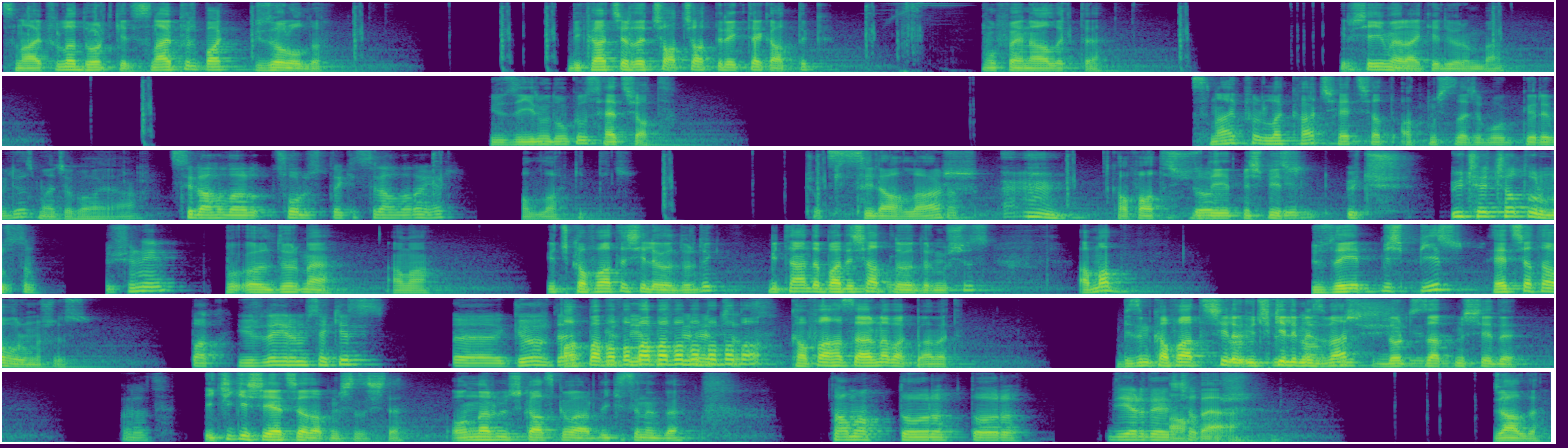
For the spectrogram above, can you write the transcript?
Sniper'la 4 kill. Sniper bak güzel oldu. Birkaç yerde çat çat direkt tek attık. Bu fenalıktı. Bir şeyi merak ediyorum ben. %29 headshot. Sniper'la kaç headshot atmışız acaba? Görebiliyoruz mu acaba ya? Silahlar, sol üstteki silahlara gel. Allah gittik. Çok. Silahlar. Kafa atış Dört, %71. 3. 3 headshot vurmuşsun. Düşüneyim. Bu öldürme ama. 3 kafa atışıyla öldürdük. Bir tane de body shot'la öldürmüşüz. Ama %71 headshot'a vurmuşuz. Bak %28 e, gövde. Bak bak bak bak bak bak bak bak bak %71 bak. Kafa hasarına bak Mehmet. Bizim kafa atışıyla 3 killimiz var. 467. 467. Evet. 2 kişi headshot atmışız işte. Onların 3 kaskı vardı ikisinin de. Tamam doğru doğru. Diğeri de Ah be. headshotmış. Güzeldi.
